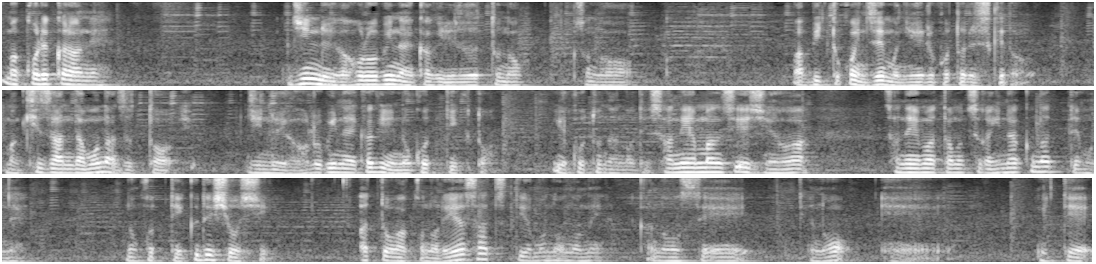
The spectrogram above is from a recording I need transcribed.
まあこれからね人類が滅びない限りずっとのそのまあ、ビットコイン全部に言えることですけど、まあ、刻んだものはずっと人類が滅びない限り残っていくということなので実山星人は実山保がいなくなってもね残っていくでしょうしあとはこのレアサッツっていうもののね可能性っていうのを、えー、見て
